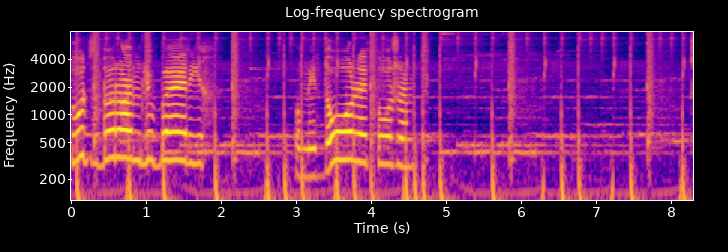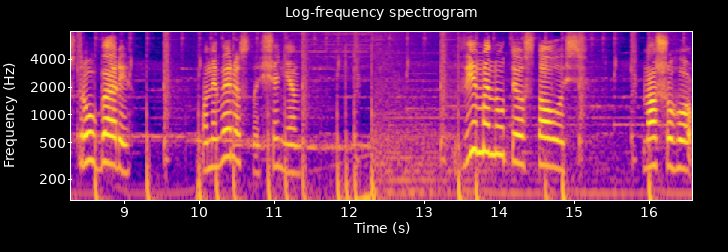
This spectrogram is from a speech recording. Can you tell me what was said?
Тут збираємо блюбері. Помідори теж. Строубері. Вони виросли? Ще ні. Дві минути осталось нашого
